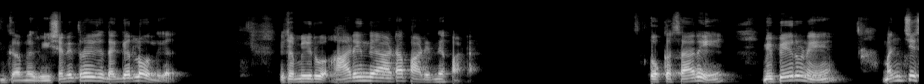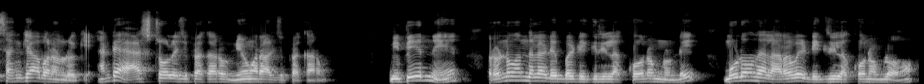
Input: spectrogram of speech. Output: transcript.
ఇంకా మీరు ఈ శని త్రయోదశి దగ్గరలో ఉంది కదా. ఇక మీరు ఆడిందే ఆట పాడిందే పాట. ఒక్కసారి మీ పేరుని మంచి సంఖ్యాబలంలోకి అంటే ఆస్ట్రాలజీ ప్రకారం న్యూమరాలజీ ప్రకారం మీ పేరుని రెండు వందల డెబ్బై డిగ్రీల కోణం నుండి మూడు వందల అరవై డిగ్రీల కోణంలో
